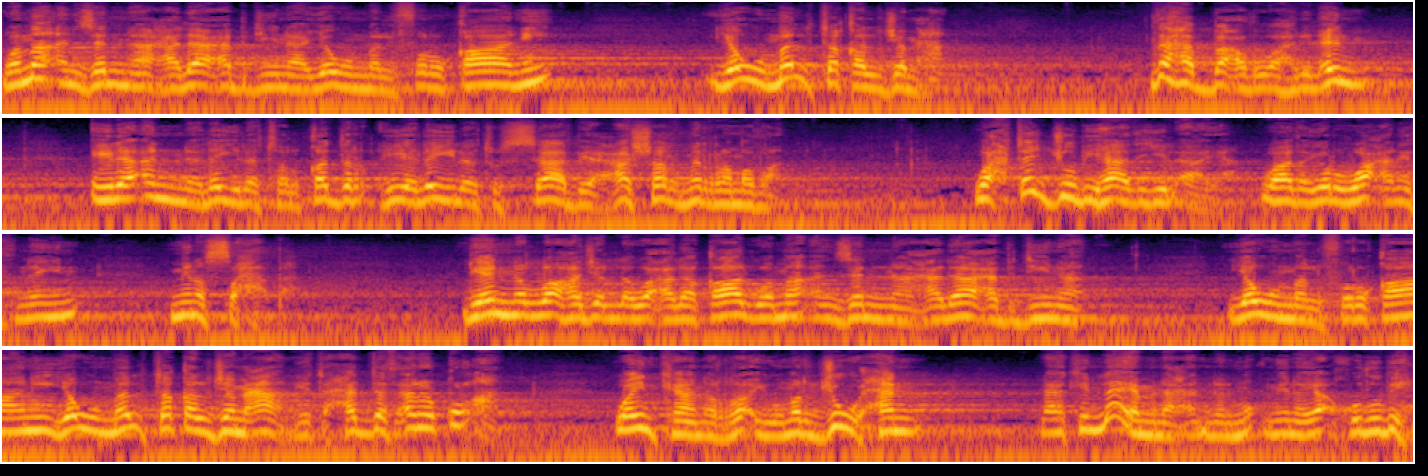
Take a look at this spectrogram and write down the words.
وما أنزلنا على عبدنا يوم الفرقان يوم التقى الجمعان ذهب بعض أهل العلم إلى أن ليلة القدر هي ليلة السابع عشر من رمضان واحتجوا بهذه الآية وهذا يروى عن اثنين من الصحابة. لأن الله جل وعلا قال وما أنزلنا على عبدنا يوم الفرقان يوم التقى الجمعان يتحدث عن القرآن وإن كان الرأي مرجوحا لكن لا يمنع أن المؤمن يأخذ به.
